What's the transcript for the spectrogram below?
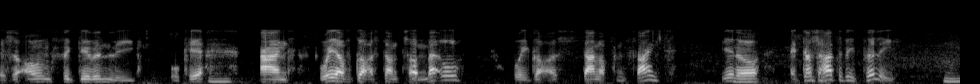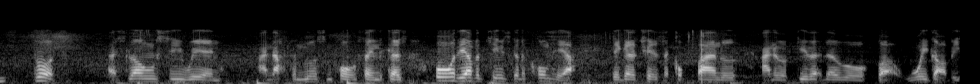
It's an unforgiving league, okay? And we have got to stand to our metal. We've got to stand up and fight. You know, it doesn't have to be pretty, but as long as we win, and that's the most important thing because all the other teams are going to come here, they're going to treat us a cup final and they'll give it their all. But we got to be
